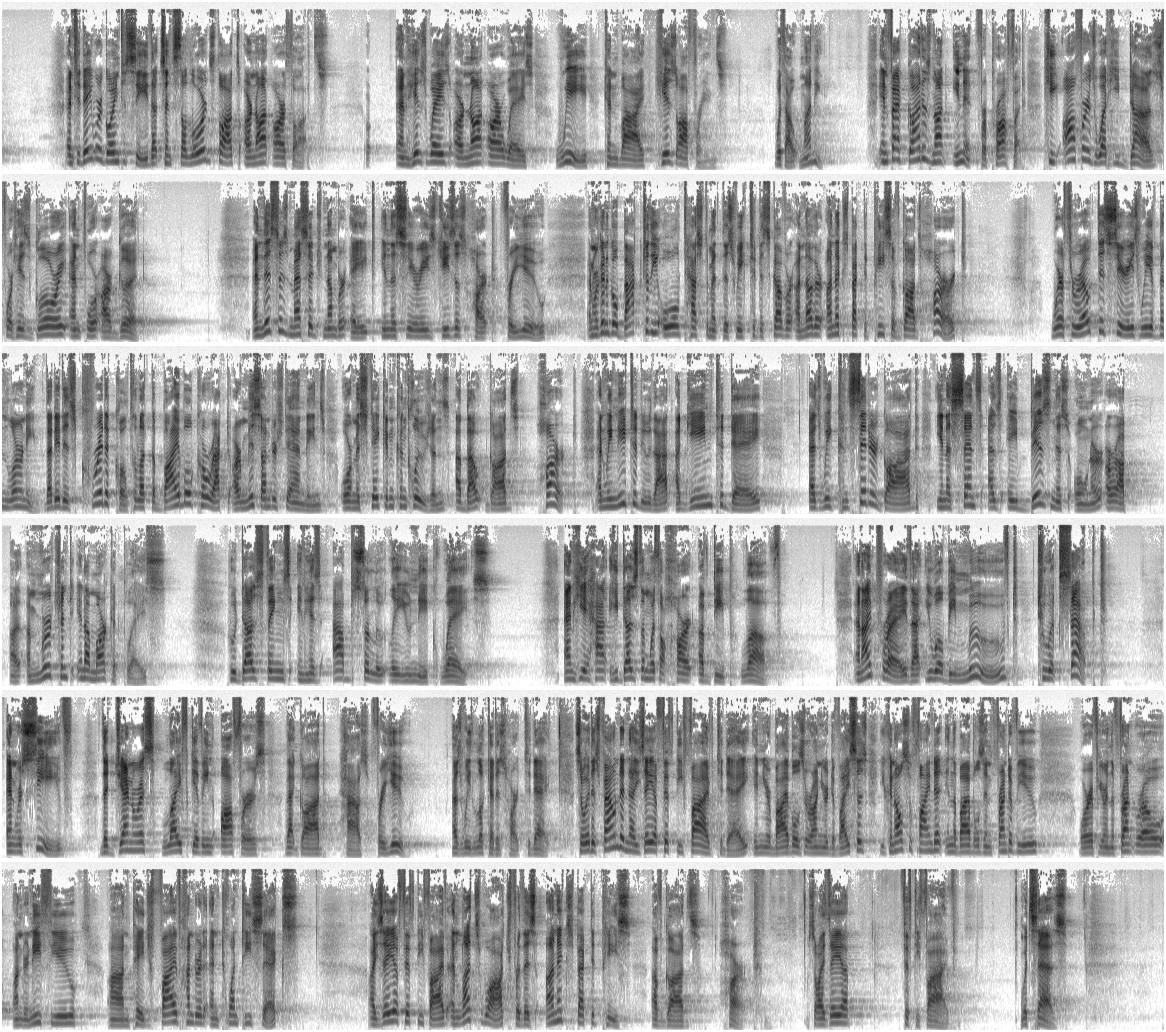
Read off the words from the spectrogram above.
And today we're going to see that since the Lord's thoughts are not our thoughts, and his ways are not our ways, we can buy his offerings without money. In fact, God is not in it for profit. He offers what he does for his glory and for our good. And this is message number eight in the series, Jesus' Heart for You. And we're going to go back to the Old Testament this week to discover another unexpected piece of God's heart, where throughout this series we have been learning that it is critical to let the Bible correct our misunderstandings or mistaken conclusions about God's heart. And we need to do that again today as we consider God, in a sense, as a business owner or a, a, a merchant in a marketplace who does things in his absolutely unique ways. And he, ha- he does them with a heart of deep love. And I pray that you will be moved to accept and receive the generous, life giving offers that God has for you as we look at his heart today. So it is found in Isaiah 55 today in your Bibles or on your devices. You can also find it in the Bibles in front of you, or if you're in the front row underneath you on page 526. Isaiah 55, and let's watch for this unexpected piece of God's heart. So, Isaiah 55, which says,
